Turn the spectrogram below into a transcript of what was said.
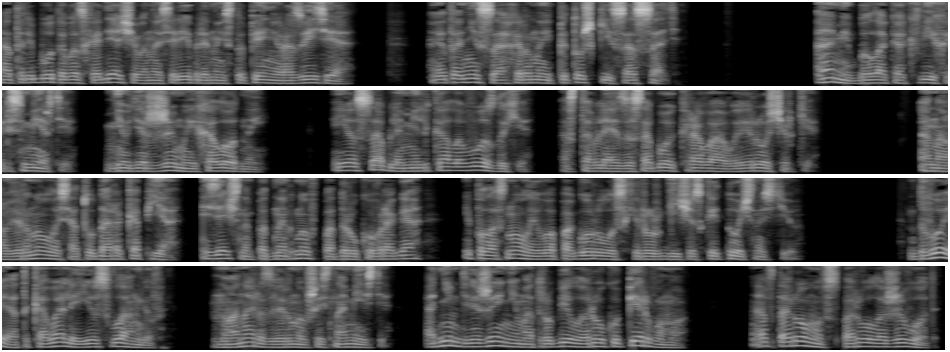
Атрибуты восходящего на серебряной ступени развития — это не сахарные петушки сосать. Ами была как вихрь смерти, неудержимый и холодный. Ее сабля мелькала в воздухе, оставляя за собой кровавые росчерки. Она увернулась от удара копья, изящно поднырнув под руку врага и полоснула его по горлу с хирургической точностью. Двое атаковали ее с флангов, но она, развернувшись на месте, одним движением отрубила руку первому, а второму вспорола живот,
